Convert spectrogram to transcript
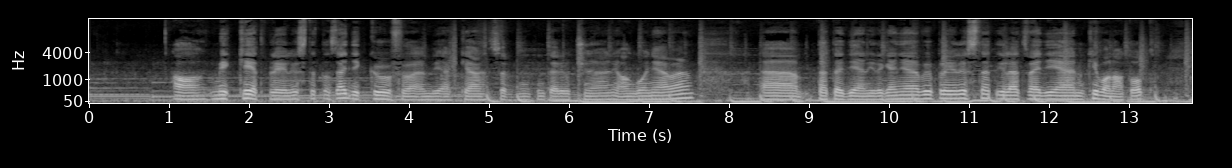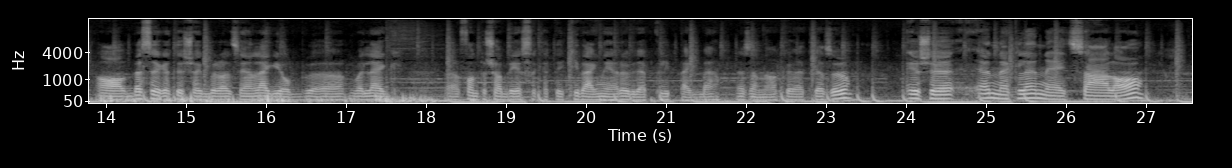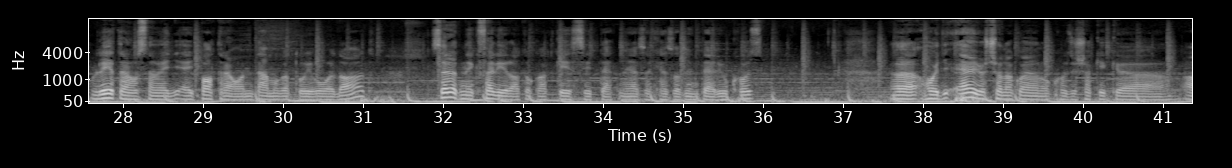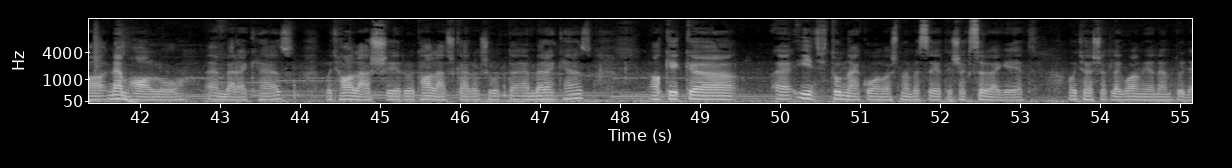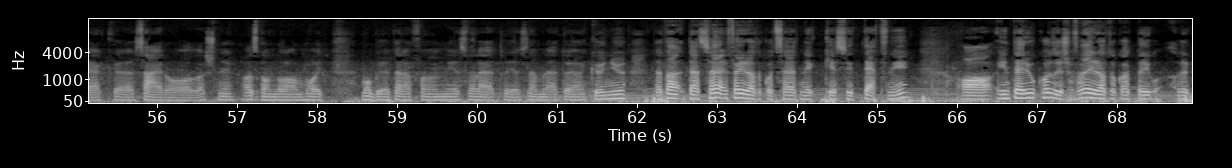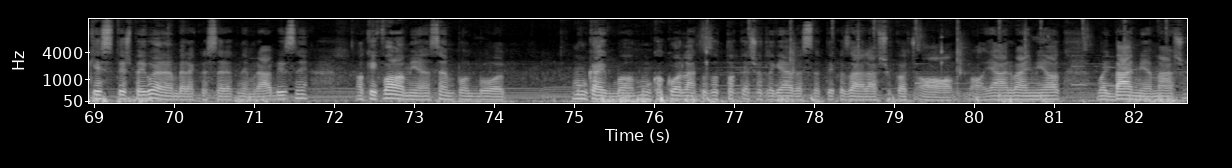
a még két playlistet, az egyik külföldiekkel szeretnénk interjút csinálni angol nyelven, tehát egy ilyen idegen nyelvű playlistet, illetve egy ilyen kivonatot. A beszélgetésekből az ilyen legjobb, vagy leg fontosabb részeket így kivágni ilyen rövidebb klippekbe, ez lenne a következő. És ennek lenne egy szála, létrehoztam egy, egy Patreon támogatói oldalt, szeretnék feliratokat készítetni ezekhez az interjúkhoz, hogy eljussanak olyanokhoz is, akik a nem halló emberekhez, vagy hallássérült, halláskárosult emberekhez, akik így tudnák olvasni a beszélgetések szövegét, hogyha esetleg valamiért nem tudják szájról olvasni. Azt gondolom, hogy mobiltelefonon nézve lehet, hogy ez nem lehet olyan könnyű. Tehát, a, tehát feliratokat szeretnék készítetni a interjúkhoz, és a feliratokat pedig, a készítést pedig olyan emberekre szeretném rábízni, akik valamilyen szempontból munkájukban munkakorlátozottak esetleg elvesztették az állásukat a, a járvány miatt, vagy bármilyen más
